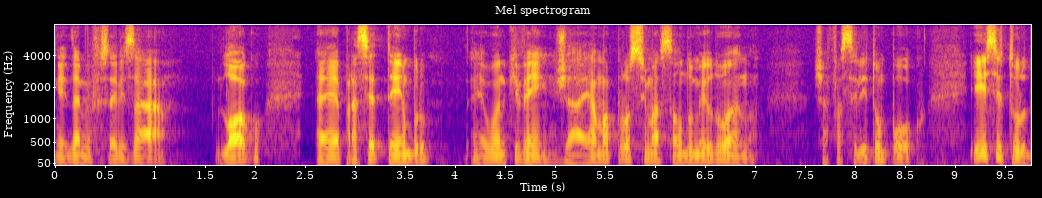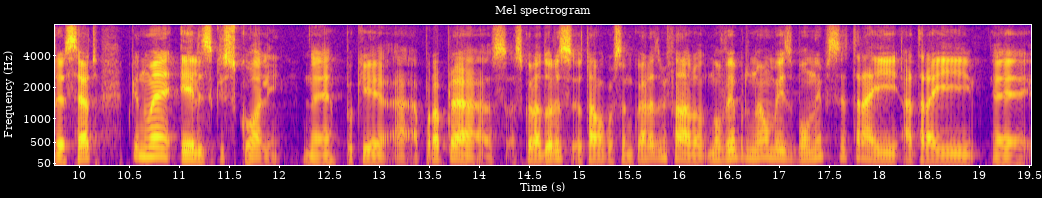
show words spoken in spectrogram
eles devem oficializar logo, é, para setembro, é, o ano que vem. Já é uma aproximação do meio do ano. Já facilita um pouco. E se tudo der certo, porque não é eles que escolhem, né? Porque a, própria as, as curadoras, eu estava conversando com elas, me falaram, novembro não é um mês bom nem para você atrair, atrair é,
